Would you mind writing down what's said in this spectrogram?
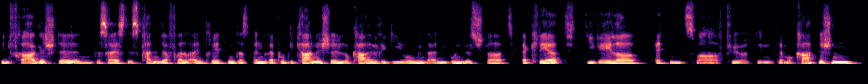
in Frage stellen. Das heißt, es kann der Fall eintreten, dass eine republikanische Lokalregierung in einem Bundesstaat erklärt, die Wähler hätten zwar für den demokratischen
